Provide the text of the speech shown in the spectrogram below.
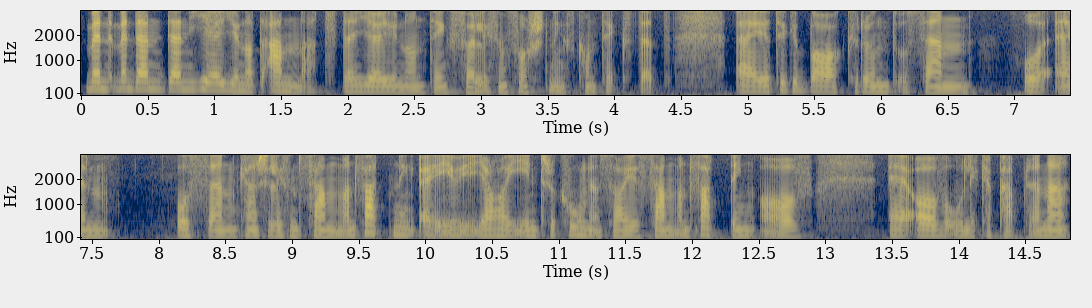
Men, men den, den ger ju något annat. Den gör ju någonting för liksom forskningskontextet. Eh, jag tycker bakgrund och sen och, um, och sen kanske liksom sammanfattning, eh, jag har i introduktionen så har jag sammanfattning av, eh, av olika papperna. Um,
